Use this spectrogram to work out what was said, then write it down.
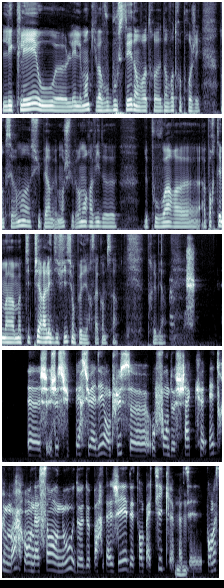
les clés ou euh, l'élément qui va vous booster dans votre, dans votre projet. Donc c'est vraiment super, moi je suis vraiment ravi de, pouvoir apporter ma, ma, petite pierre à l'édifice, si on peut dire ça comme ça. Très bien. Euh, je, suis persuadée en plus, euh, au fond de chaque être humain, on a ça en nous, de, partager, d'être empathique. Mhm. pour moi, ce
